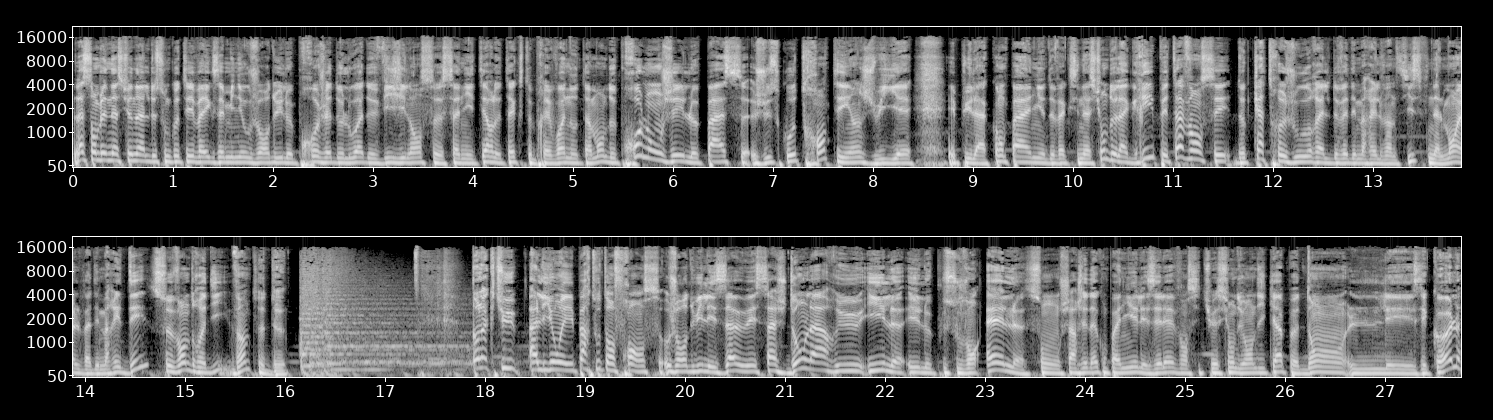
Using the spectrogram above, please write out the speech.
L'Assemblée nationale, de son côté, va examiner aujourd'hui le projet de loi de vigilance sanitaire. Le texte prévoit notamment de prolonger le pass jusqu'au 31 juillet. Et puis la campagne de vaccination de la grippe est avancée de quatre jours. Elle devait démarrer le 26. Finalement, elle va démarrer dès ce vendredi 22. L'actu, à Lyon et partout en France, aujourd'hui les AESH dans la rue, ils et le plus souvent elles sont chargés d'accompagner les élèves en situation de handicap dans les écoles.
